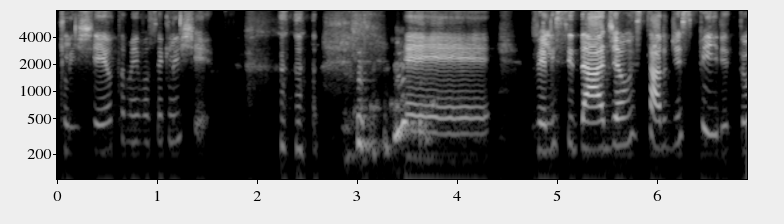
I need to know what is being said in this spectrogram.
clichê, eu também vou ser clichê. é... Felicidade é um estado de espírito.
